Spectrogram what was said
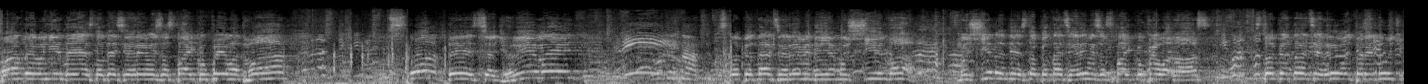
Пан Леонід дає 110 гривень за спайку пива. Два. 110 гривень. 115 гривень дає мужчина. Мужчина дає 115 гривень за спайку пива раз. 115 гривень перейдуть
